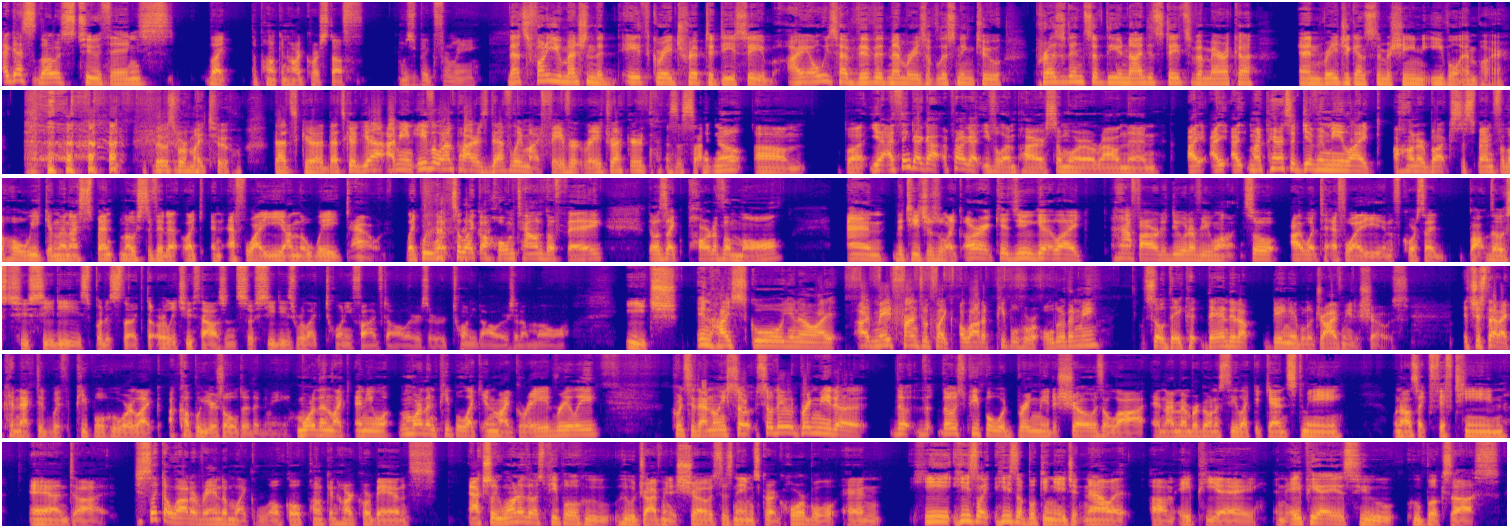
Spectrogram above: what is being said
I guess those two things, like the punk and hardcore stuff, was big for me. That's funny you mentioned the eighth grade trip to DC. I always have vivid memories of listening to Presidents of the United States of America and Rage Against the Machine Evil Empire. Those were my two. That's good. That's good. Yeah, I mean, Evil Empire is definitely my favorite Rage record. As a side note, um, but yeah, I think I got I probably got Evil Empire somewhere around then. I, I, I my parents had given me like a hundred bucks to spend for the whole week, and then I spent most of it at like an Fye on the way down. Like we went to like a hometown buffet that was like part of a mall, and the teachers were like, "All right, kids, you get like half hour to do whatever you want." So I went to Fye, and of course I bought those two CDs, but it's like the early 2000s. So CDs were like $25 or $20 at a mall each. In high school, you know, I, I made friends with like a lot of people who were older than me. So they could, they ended up being able to drive me to shows. It's just that I connected with people who were like a couple years older than me, more than like anyone, more than people like in my grade, really, coincidentally. So, so they would bring me to, the, the, those people would bring me to shows a lot. And I remember going to see like Against Me when I was like 15 and uh, just like a lot of random like local punk and hardcore bands. Actually, one of those people who who would drive me to shows, his name is Greg Horbal, and he he's like he's a booking agent now at um, APA, and APA is who who books us.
